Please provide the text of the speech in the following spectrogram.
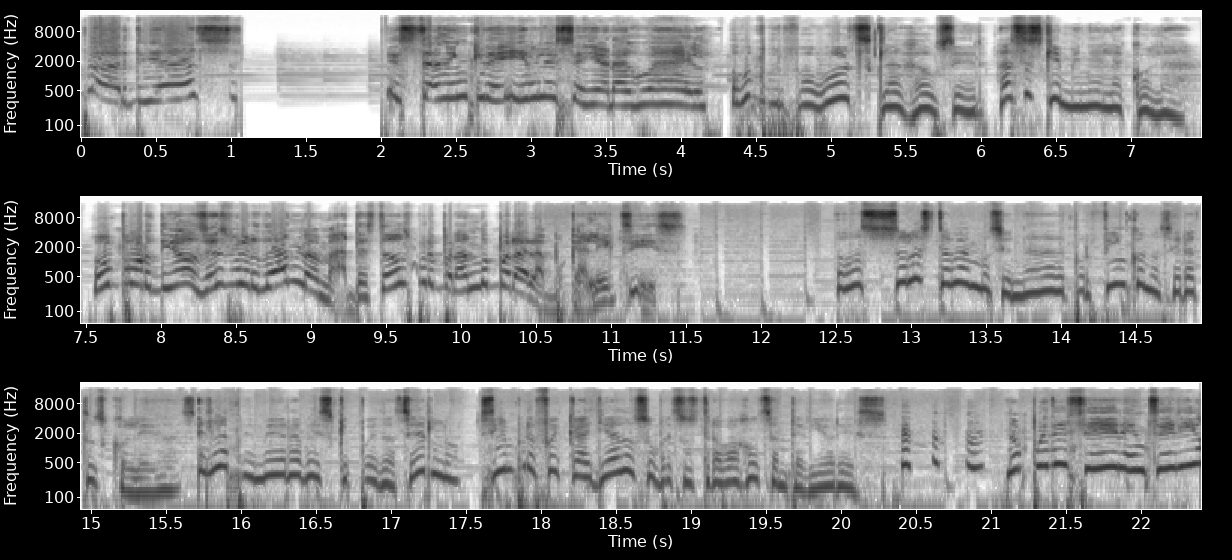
por Dios! ¡Están increíbles, señora Wilde! Oh, por favor, Sklahauser, haces que menee la cola. ¡Oh, por Dios! Es verdad, mamá. Te estamos preparando para el apocalipsis. Oh, solo estaba emocionada de por fin conocer a tus colegas. Es la primera vez que puedo hacerlo. Siempre fue callado sobre sus trabajos anteriores. no puede ser, ¿en serio?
